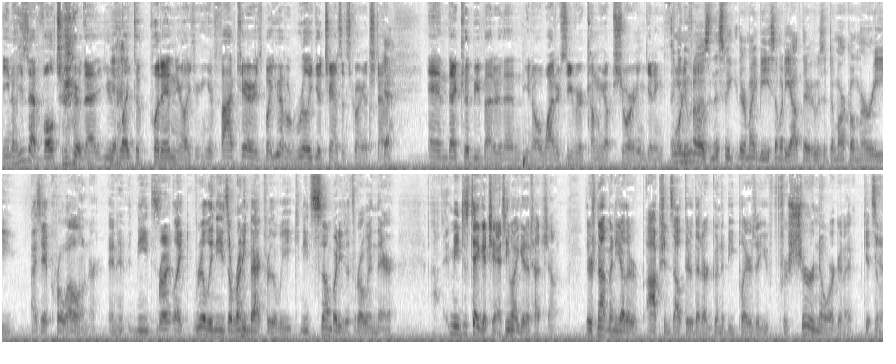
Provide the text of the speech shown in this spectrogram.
you know he's that vulture that you Yeah. like to put in. You're like you're gonna get five carries, but you have a really good chance at scoring a touchdown. Yeah. And that could be better than you know a wide receiver coming up short and getting 45. I mean, who knows? And this week there might be somebody out there who's a Demarco Murray, Isaiah Crowell owner, and who needs Right. like really needs a running back for the week. Needs somebody to throw in there. I mean, just take a chance. He might get a touchdown. There's not many other options out there that are going to be players that you for sure know are going to get some. Yeah.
